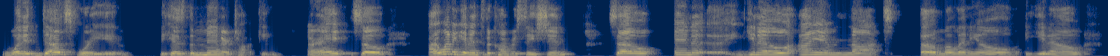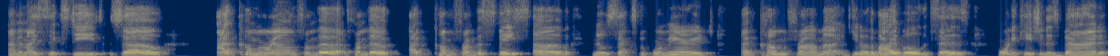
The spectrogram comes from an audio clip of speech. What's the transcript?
what it does for you, because the men are talking. All right. So I want to get into the conversation. So, and, uh, you know, I am not a millennial, you know, I'm in my 60s. So I've come around from the, from the, I've come from the space of no sex before marriage. I've come from, uh, you know, the Bible that says fornication is bad.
